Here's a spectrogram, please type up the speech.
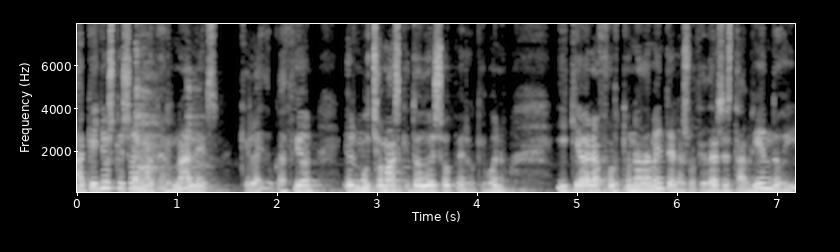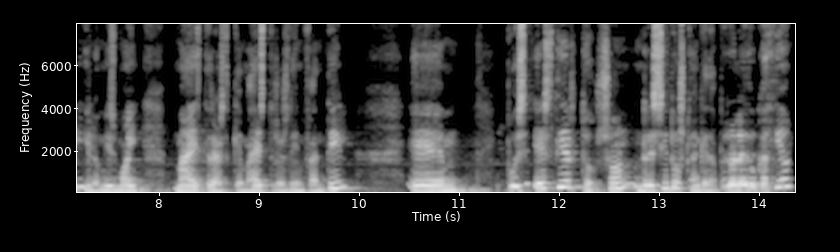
Aquellos que son maternales, que la educación es mucho más que todo eso, pero que bueno, y que ahora afortunadamente la sociedad se está abriendo y, lo mismo hay maestras que maestros de infantil, eh, pues es cierto, son residuos que han quedado, pero la educación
